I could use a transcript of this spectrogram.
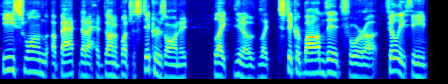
he swung a bat that I had done a bunch of stickers on it, like you know, like sticker bombed it for uh, Philly theme.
